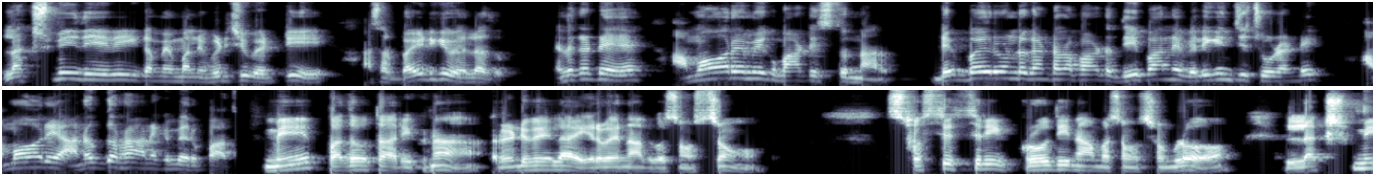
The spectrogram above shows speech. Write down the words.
లక్ష్మీదేవి ఇక మిమ్మల్ని విడిచిపెట్టి అసలు బయటికి వెళ్ళదు. ఎందుకంటే అమ్మవారే మీకు మాటిస్తున్నారు డెబ్బై రెండు గంటల పాటు దీపాన్ని వెలిగించి చూడండి. అమ్మవారి అనుగ్రహానికి మీరు పాత్ర. మే పదో తారీఖున రెండు వేల ఇరవై నాలుగో సంవత్సరం స్వస్తి శ్రీ క్రోధి నామ సంవత్సరంలో లక్ష్మీ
